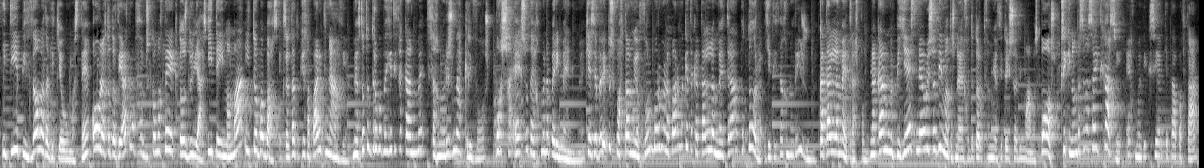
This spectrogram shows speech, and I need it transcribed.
ή τι επιδόματα δικαιούμαστε όλο αυτό το διάστημα που θα βρισκόμαστε εκτός δουλειάς. Είτε η μαμά είτε ο μπαμπάς. Εξαρτάται ποιος θα πάρει την άδεια. Με αυτόν τον τρόπο, παιδιά, τι θα κάνουμε, θα γνωρίζουμε ακριβώς πόσα έσοδα έχουμε να περιμένουμε. Και σε περίπτωση που αυτά μειωθούν, μπορούμε να πάρουμε και τα κατάλληλα μέτρα από τώρα γιατί θα γνωρίζουμε. Κατάλληλα μέτρα, ας πούμε. Να κάνουμε πηγές νέου εισοδήματος να έρχονται τώρα που θα μειωθεί το εισόδημά μας. Πώς; Ξεκινώντας ένα site hustle. Έχουμε δείξει αρκετά από αυτά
